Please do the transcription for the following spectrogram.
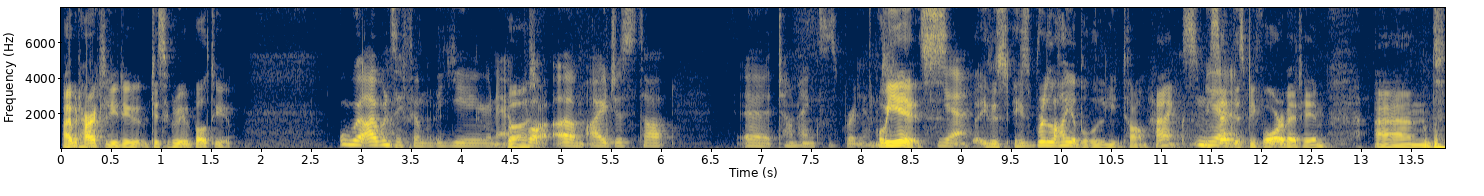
I would heartily do disagree with both of you Well, I wouldn't say film of the year now, But- but, um, I just thought uh, Tom Hanks was brilliant. Oh, he is. Yeah. he was. He's reliable. Tom Hanks. We Yeah. said this before about him and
